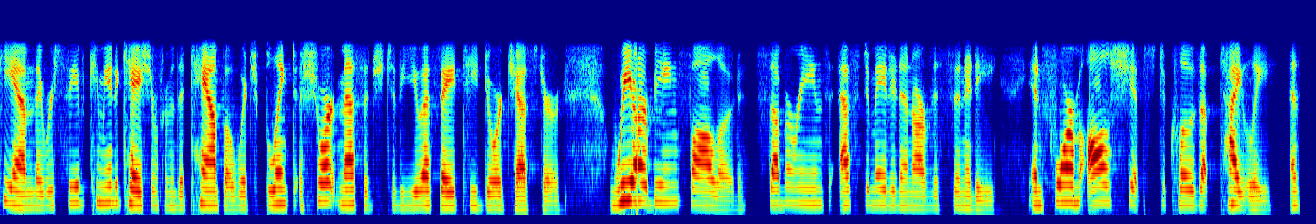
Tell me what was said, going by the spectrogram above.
p.m., they received communication from the Tampa which blinked a short message to the USAT Dorchester. We are being followed. Submarines estimated in our vicinity. Inform all ships to close up tightly and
